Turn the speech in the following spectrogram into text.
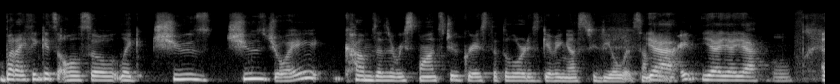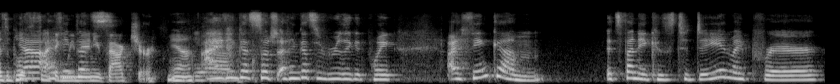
but i think it's also like choose choose joy comes as a response to grace that the lord is giving us to deal with something Yeah. right Yeah. Yeah. Yeah. as opposed Yeah, to something we manufacture yeah Yeah. I think that's such. I think that's a really good point. I think um, it's funny because today in my prayer,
